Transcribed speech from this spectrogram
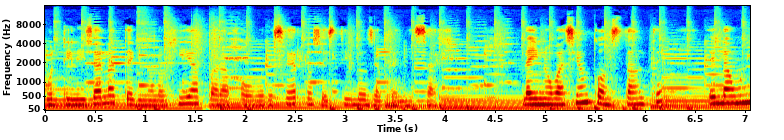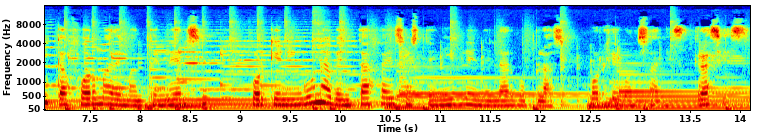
utilizar la tecnología para favorecer los estilos de aprendizaje. La innovación constante es la única forma de mantenerse porque ninguna ventaja es sostenible en el largo plazo. Jorge González. Gracias.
